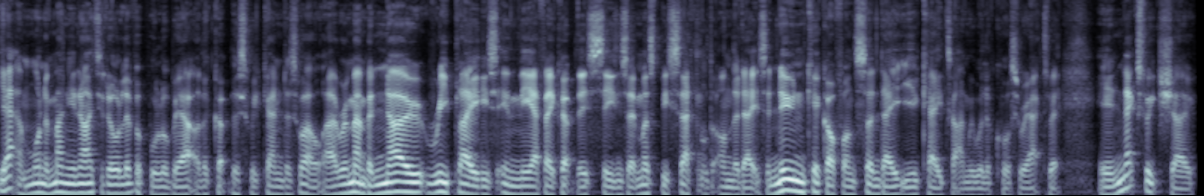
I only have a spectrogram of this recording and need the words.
Yeah, and one of Man United or Liverpool will be out of the cup this weekend as well. Uh, remember, no replays in the FA Cup this season, so it must be settled on the day. It's a noon kickoff on Sunday UK time. We will, of course, react to it in next week's show.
